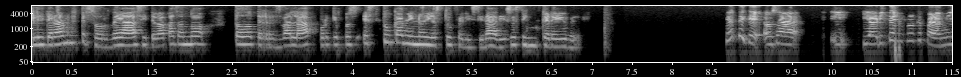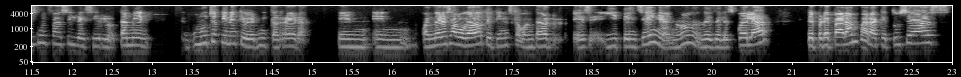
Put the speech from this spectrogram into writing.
literalmente te sordeas y te va pasando todo, te resbala, porque pues es tu camino y es tu felicidad y eso es increíble. Fíjate que, o sea, y, y ahorita yo creo que para mí es muy fácil decirlo. También, mucho tiene que ver mi carrera. En, en, cuando eres abogado te tienes que aguantar y te enseñan, ¿no? Desde la escuela te preparan para que tú seas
